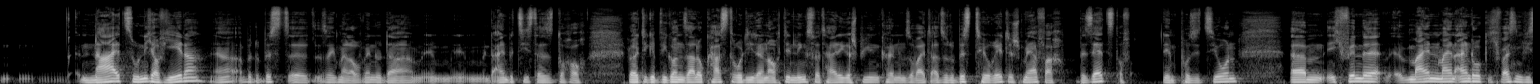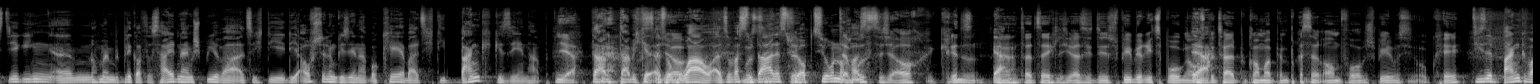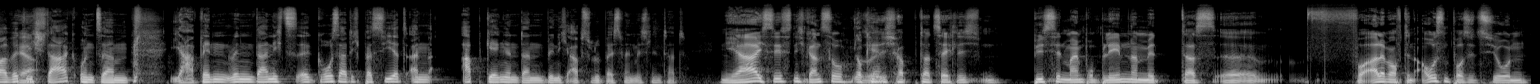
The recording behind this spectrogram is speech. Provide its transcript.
nahezu nicht auf jeder, ja, aber du bist, äh, sag ich mal, auch wenn du da mit einbeziehst, dass es doch auch Leute gibt wie Gonzalo Castro, die dann auch den Linksverteidiger spielen können und so weiter. Also du bist theoretisch mehrfach besetzt auf den Positionen. Ähm, ich finde, mein, mein Eindruck, ich weiß nicht, wie es dir ging, ähm, nochmal mit Blick auf das Heidenheim-Spiel war, als ich die, die Aufstellung gesehen habe, okay, aber als ich die Bank gesehen habe, ja. da, ja, da habe ich, also wow, also was du da alles für Optionen noch da hast. Da musste ich auch grinsen, ja. ja tatsächlich. Als ich den Spielberichtsbogen ja. ausgeteilt bekommen habe im Presseraum vor dem Spiel, muss ich, okay. Diese Bank war wirklich stark und ähm, ja, wenn, wenn da nichts äh, großartig passiert an Abgängen, dann bin ich absolut bei Sven Mislintat. Ja, ich sehe es nicht ganz so. Also okay. ich habe tatsächlich ein bisschen mein Problem damit, dass äh, vor allem auf den Außenpositionen,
